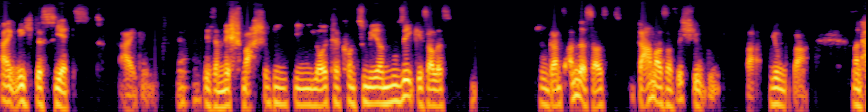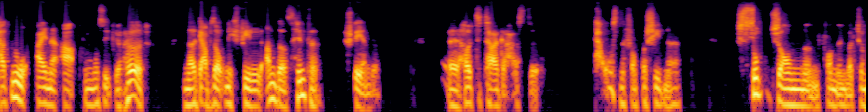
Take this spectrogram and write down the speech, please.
eigentlich das Jetzt eigentlich. Ja? Dieser Mischmasch, wie die Leute konsumieren Musik, ist alles so ganz anders als damals, als ich jung war. Jung war. Man hat nur eine Art von Musik gehört. Und da gab es auch nicht viel anders hinterstehende. Äh, heutzutage hast du tausende von verschiedenen Subgenren von irgendwelchen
